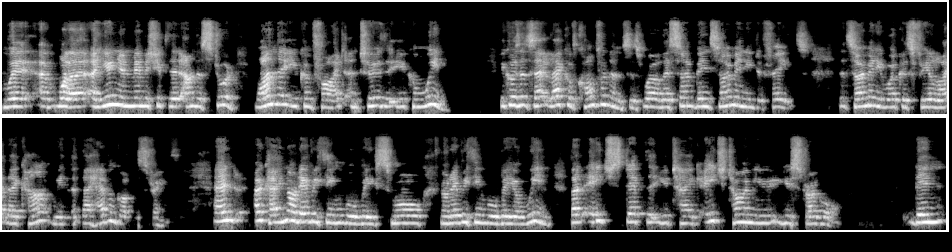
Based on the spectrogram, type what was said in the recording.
where uh, well a, a, union membership that understood one that you can fight and two that you can win because it's that lack of confidence as well there's so, been so many defeats that so many workers feel like they can't win that they haven't got the strength and okay not everything will be small not everything will be a win but each step that you take each time you you struggle then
